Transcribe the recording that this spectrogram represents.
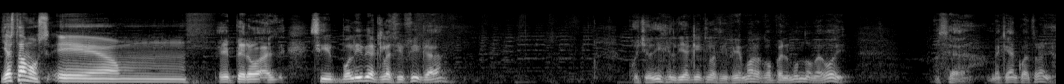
ya estamos. Eh, Eh, pero eh, si Bolivia clasifica, pues yo dije el día que clasifiquemos a la Copa del Mundo me voy. O sea, me quedan cuatro años.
